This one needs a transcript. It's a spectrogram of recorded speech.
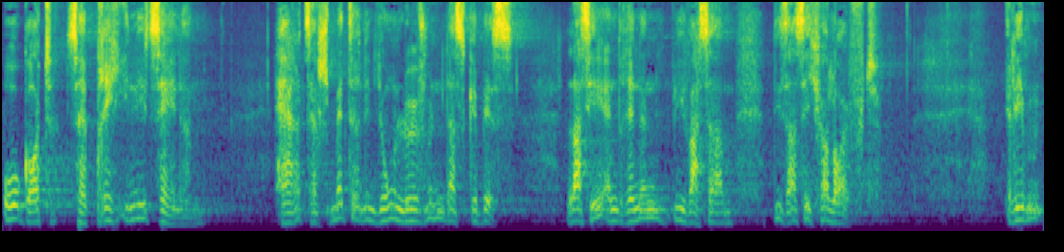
O Gott, zerbrich ihnen die Zähne. Herr, zerschmettere den jungen Löwen das Gebiss. Lass sie entrinnen wie Wasser, das sich verläuft. Ihr Lieben,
